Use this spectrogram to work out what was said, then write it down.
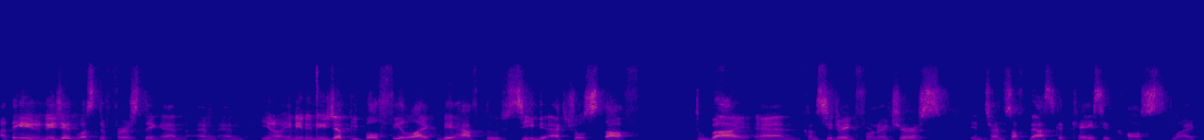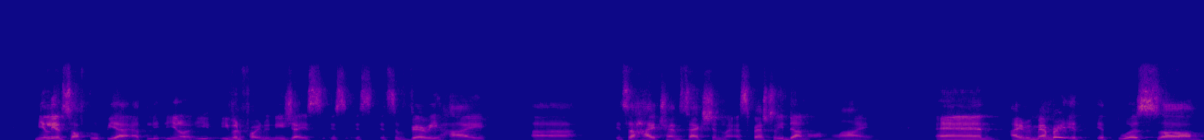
I think in Indonesia it was the first thing, and and and you know in Indonesia people feel like they have to see the actual stuff to buy. And considering furnitures in terms of basket case, it costs like millions of rupiah at least you know even for indonesia it's it's it's, it's a very high uh, it's a high transaction like especially done online. And i remember it it was um,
